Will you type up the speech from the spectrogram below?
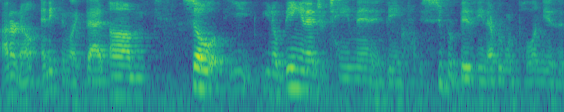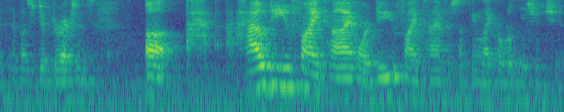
I don't know anything like that. Um, so you, you know, being in entertainment and being probably super busy and everyone pulling you in a, in a bunch of different directions. Uh, h- how do you find time, or do you find time for something like a relationship?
